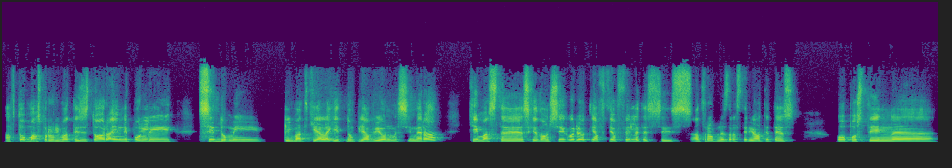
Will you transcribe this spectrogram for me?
Αυτό που μας προβληματίζει τώρα είναι η πολύ σύντομη κλιματική αλλαγή την οποία βιώνουμε σήμερα και είμαστε σχεδόν σίγουροι ότι αυτή οφείλεται στις ανθρώπινες δραστηριότητες όπως την ε,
